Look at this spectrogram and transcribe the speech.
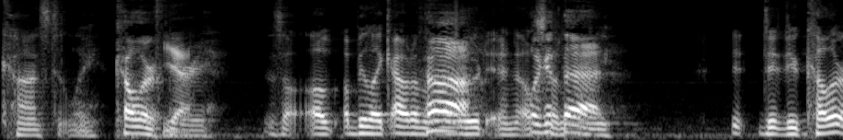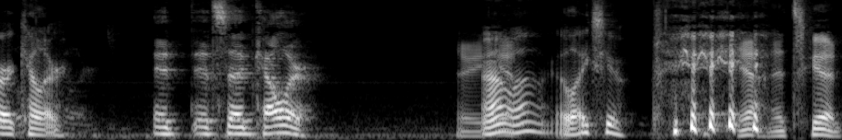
constantly. Color theory. Yeah. So I'll, I'll be like out on the ah, road and I'll look at that. Did it do color or Keller? It it said Keller. There you oh go. well, it likes you. yeah, it's good.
